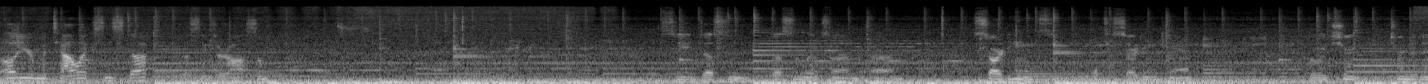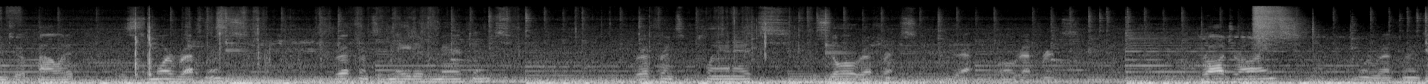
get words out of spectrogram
All your metallics and stuff. Those things are awesome. See, Dustin Dustin lives on um, sardines. That's a sardine can. But we turned it into a palette. This is more reference reference of Native Americans, reference planets. This is all reference. Look at that, all reference. Raw drawings, more reference.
